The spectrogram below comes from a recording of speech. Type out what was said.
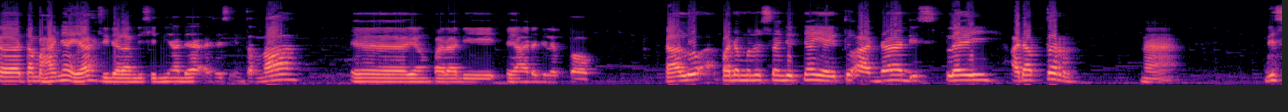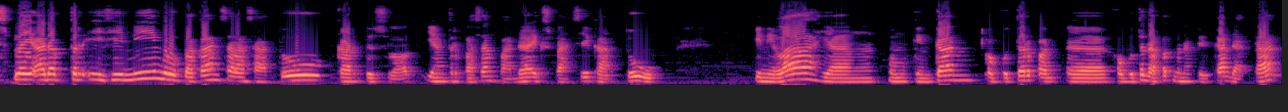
eh, tambahannya ya di dalam di sini ada SSD internal uh, yang pada di yang ada di laptop. Lalu pada menu selanjutnya yaitu ada display adapter. Nah, display adapter ini merupakan salah satu kartu slot yang terpasang pada ekspansi kartu inilah yang memungkinkan komputer eh, komputer dapat menampilkan data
